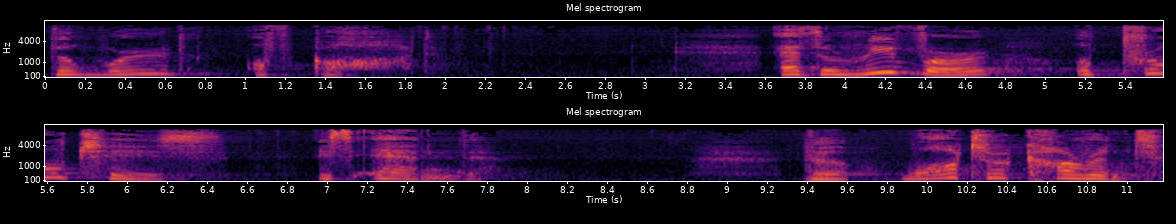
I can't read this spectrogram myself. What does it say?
the Word of God. As the river approaches its end, the water current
